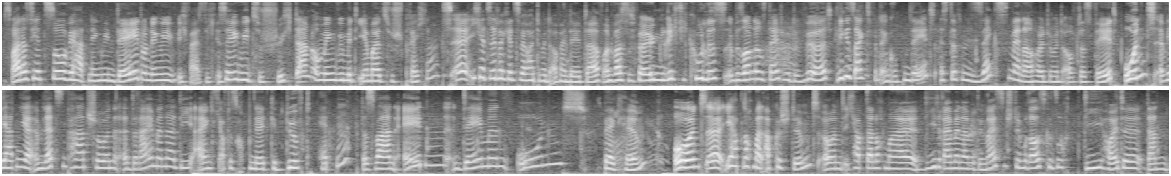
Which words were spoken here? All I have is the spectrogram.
was war das jetzt so? Wir hatten irgendwie ein Date und irgendwie, ich weiß nicht, ist er irgendwie zu schüchtern, um irgendwie mit ihr mal zu sprechen? Und, äh, ich erzähle euch jetzt, wer heute mit auf ein Date darf und was es für ein richtig cooles, besonderes Date heute wird. Wie gesagt, es wird ein Gruppendate. Es dürfen sechs Männer heute mit auf das Date. Und wir hatten ja im letzten Part schon drei Männer, die eigentlich auf das Gruppendate gedürft hätten. Das waren Aiden, Damon und Beckham. Und äh, ihr habt nochmal abgestimmt und ich habe da nochmal die drei Männer mit den meisten Stimmen rausgesucht, die heute dann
